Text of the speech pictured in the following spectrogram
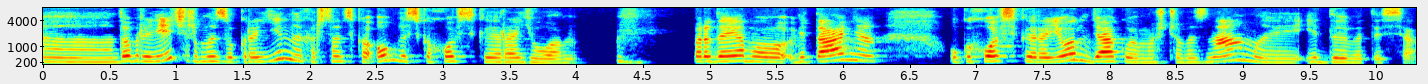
Е, Добрий вечір. Ми з України, Херсонська область, Каховський район. Передаємо вітання у Каховський район. Дякуємо, що ви з нами і дивитеся.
